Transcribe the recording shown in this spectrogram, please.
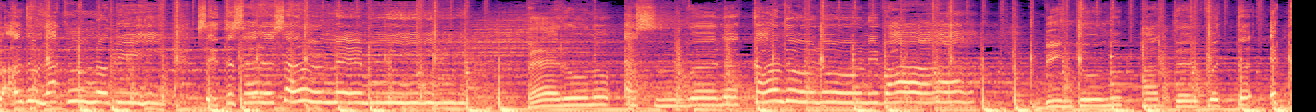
කඳුලක් නොදී සිත සරසන්නෙමි. පැරුණු ඇස්වල කඳුළු නිවා. බිඳුණු හදවත එක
